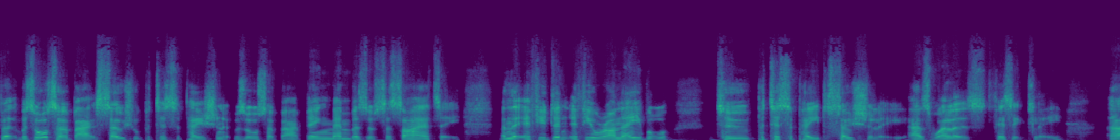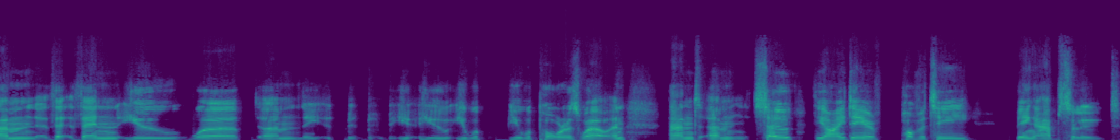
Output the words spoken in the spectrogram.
but it was also about social participation. It was also about being members of society, and that if you didn't, if you were unable to participate socially as well as physically, um, th- then you were um, you, you you were you were poor as well, and and um, so the idea of poverty being absolute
